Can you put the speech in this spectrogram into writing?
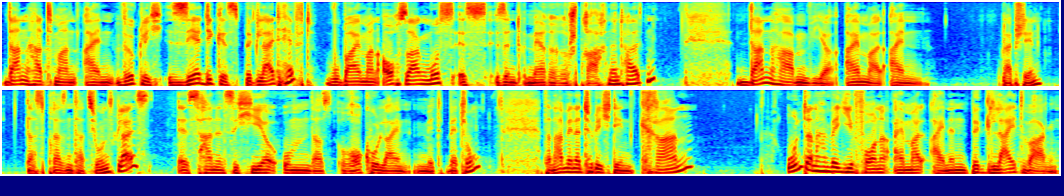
Dann hat man ein wirklich sehr dickes Begleitheft, wobei man auch sagen muss, es sind mehrere Sprachen enthalten. Dann haben wir einmal ein, bleib stehen, das Präsentationsgleis. Es handelt sich hier um das Rocco-Line mit Bettung. Dann haben wir natürlich den Kran, und dann haben wir hier vorne einmal einen Begleitwagen.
